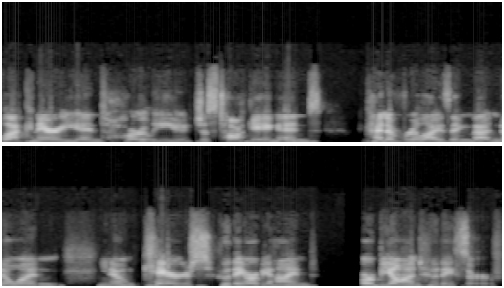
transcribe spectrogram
Black Canary and Harley just talking and kind of realizing that no one, you know, cares who they are behind or beyond who they serve.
